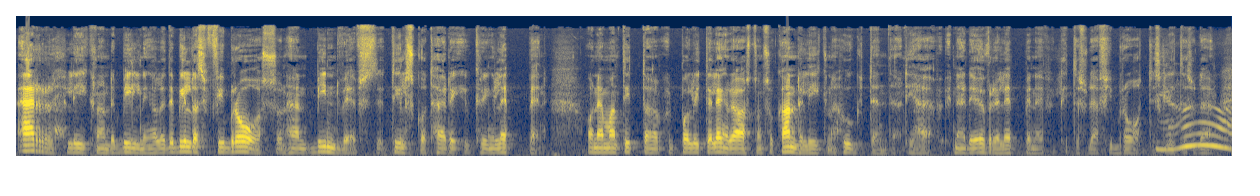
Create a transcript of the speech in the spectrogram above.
R-liknande bildningar, eller det bildas fibros, sån här bindvävstillskott här kring läppen. Och när man tittar på lite längre avstånd så kan det likna huggtänder, de här, när det övre läppen är lite sådär fibrotisk, ja. lite sådär.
